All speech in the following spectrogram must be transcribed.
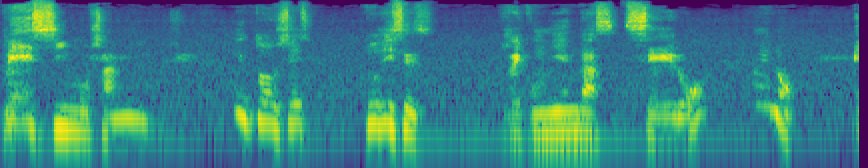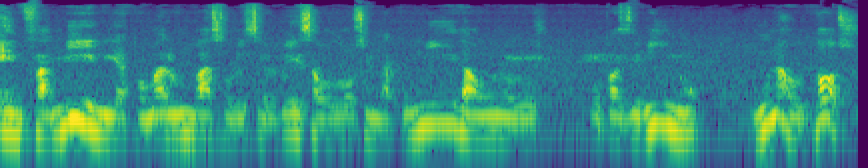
pésimos amigos. Entonces, Tú dices, ¿recomiendas cero? Bueno, en familia tomar un vaso de cerveza o dos en la comida, uno o dos copas de vino, una o dos,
